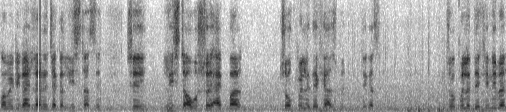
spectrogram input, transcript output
কমিউনিটি গাইডলাইনের যে একটা লিস্ট আছে, সেই লিস্টটা অবশ্যই একবার চোখ মেলে দেখে আসবেন, ঠিক আছে? চোখ মেলে দেখে নেবেন,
